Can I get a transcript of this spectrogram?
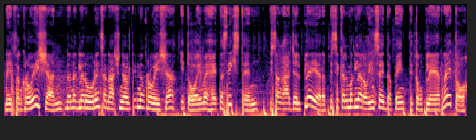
na isang Croatian na naglaro rin sa national team ng Croatia. Ito ay may height na 6'10, isang agile player at physical maglaro inside the paint. Itong player na ito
